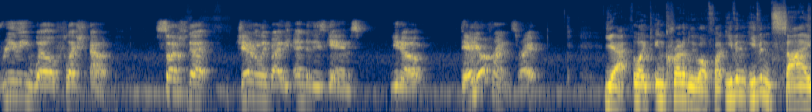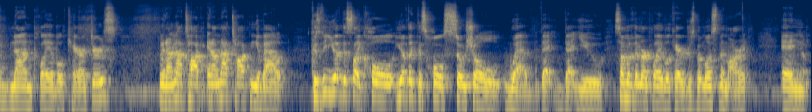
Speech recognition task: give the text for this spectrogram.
really well fleshed out, such that generally by the end of these games, you know, they're your friends, right? Yeah, like incredibly well fun. Even even side non-playable characters, and I'm not talking. And I'm not talking about because you have this like whole you have like this whole social web that that you some of them are playable characters, but most of them aren't. And Yep.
